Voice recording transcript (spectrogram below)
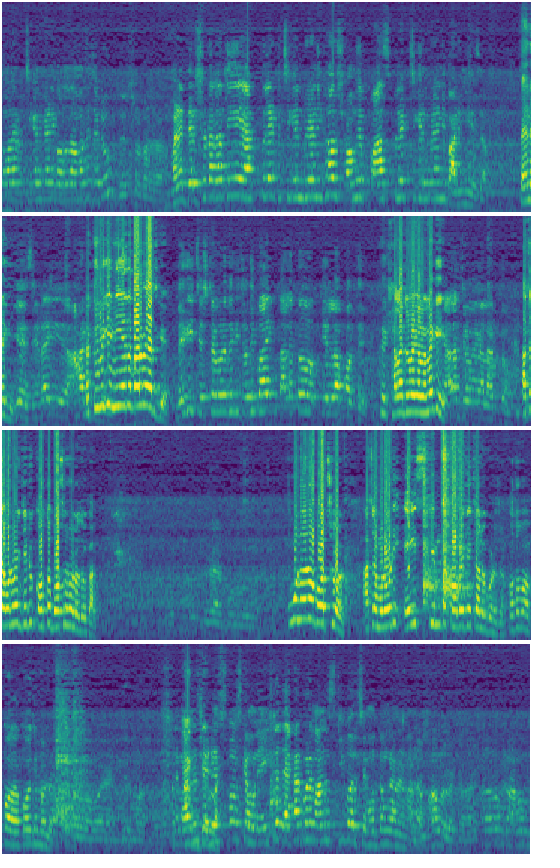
তোমাদের চিকেন বিরিয়ানি কত দাম আছে যেটু দেড়শো টাকা। মানে দেড়শো টাকা দিয়ে এক প্লেট চিকেন বিরিয়ানি খাও সঙ্গে পাঁচ প্লেট চিকেন বিরিয়ানি বাড়ি নিয়ে যাও। তাই নাকি? ইয়েস এটাই আহার তুমি কি নিয়ে যেতে পারবে আজকে? দেখি চেষ্টা করে দেখি যদি পাই তাহলে তো কেল্লা ফতে খেলা জমে গেল নাকি? খেলা জমে গেল একদম। আচ্ছা মনে হয় যেটু কত বছর হলো দোকান? পনেরো বছর। আচ্ছা মোটামুটি এই স্কিমটা কবে দিয়ে চালু করেছ? কত কতদিন হলো। মানে এইটা দেখার পরে মানুষ কি বলছে মধ্যম গ্রামের না, মানুষ ভালো এটা এটা আনন্দ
